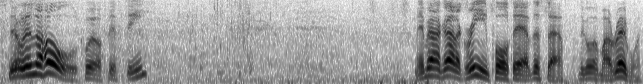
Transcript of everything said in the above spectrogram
Still in the hole, 1215. Maybe I got a green pull tab this time to go with my red one.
